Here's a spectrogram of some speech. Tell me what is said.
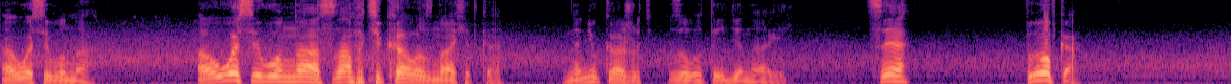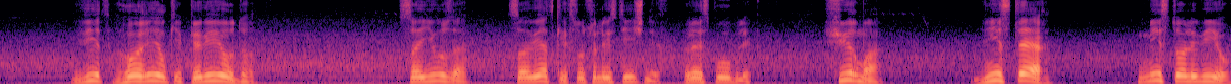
А ось і вона. А ось і вона, сама цікава знахідка. На ню кажуть золотий динарій. Це пробка від горілки періоду Союза Совєтських Соціалістичних Республік. Фірма Дністер, місто Львів,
